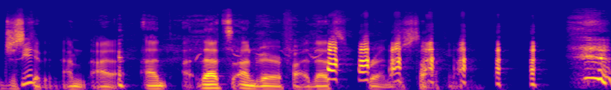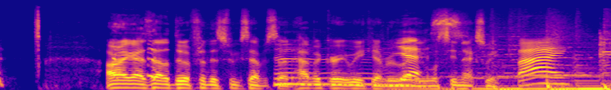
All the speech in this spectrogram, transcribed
Just Yeah. kidding. I'm, I, I'm, that's unverified. That's Brent just talking. All right, guys, that'll do it for this week's episode. Have a great week, everybody. We'll see you next week. Bye.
